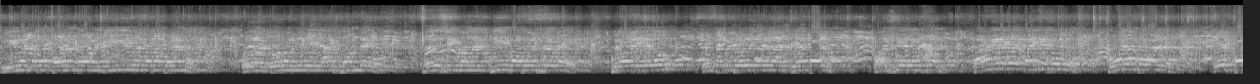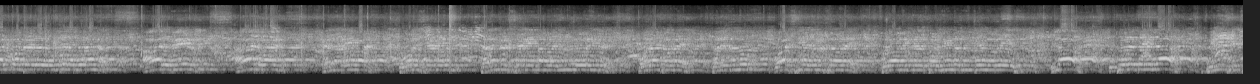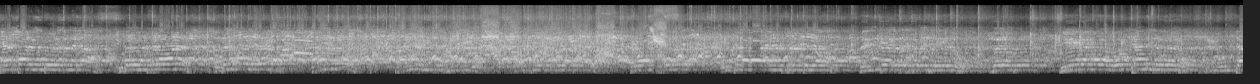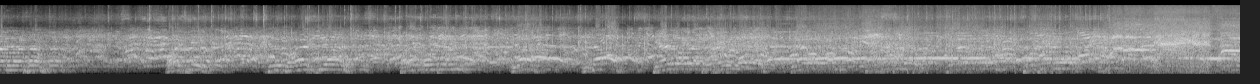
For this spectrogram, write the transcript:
ഇത് വണ്ണുള്ള പോരാട്ടമാണ് ജീവനുള്ള പോരാട്ടം ഒരു ടൂർണമെന്റിന്റെ ലാസ്റ്റ് റൗണ്ടിൽ പ്രവേശിക്കുവാൻ ഈ ഇല്ല. വിട്ടുകൊടുക്കുന്നില്ല ഫിനിഷ് ചേർപ്പാടും വിട്ടുകൊടുക്കുന്നില്ല ഇതൊരു മത്സരമാണ് ജീവനുള്ള നൂറ്റാണ്ടിന്റെ പോരാട്ടം നൂറ്റാണ്ടിന് മത്സരം വളർച്ചയെ ഇത് വളരെ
